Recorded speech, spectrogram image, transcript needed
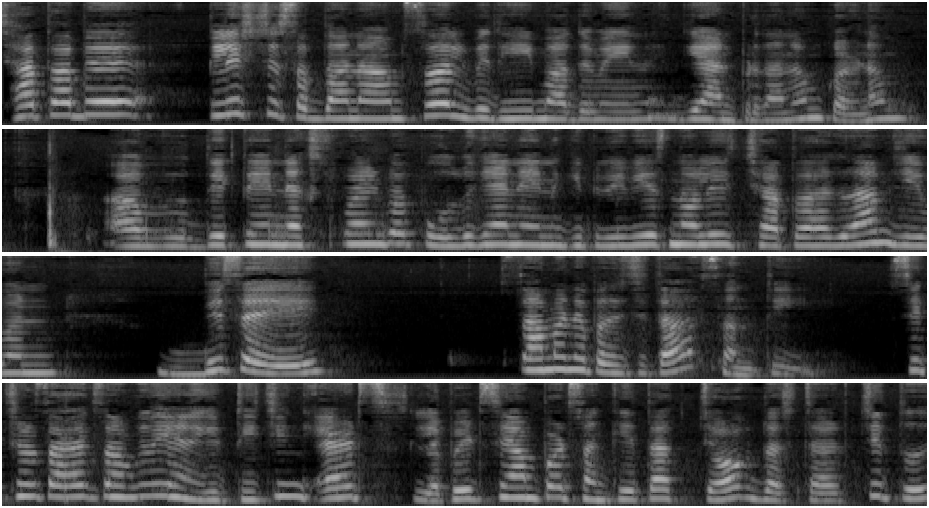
छात्राभ्य क्लिष्ट शब्दानाम, सरल विधि माध्यमेन ज्ञान प्रदानम करणम। अब देखते हैं नेक्स्ट पॉइंट पर। पूर्व ज्ञान, यानी कि प्रीवियस नॉलेज छात्रा ग्राम जीवन विषय सामान्य परिचिता संति शिक्षण सहायक सामग्री यानी कि टीचिंग एड्स लपेट श्यामपट, संकेतक, चौक डस्टर चित्र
